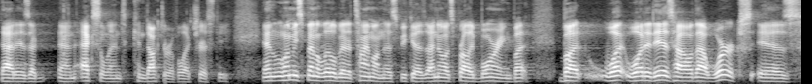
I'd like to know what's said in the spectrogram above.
that is a, an excellent conductor of electricity. And let me spend a little bit of time on this because I know it's probably boring, but, but what, what it is, how that works is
